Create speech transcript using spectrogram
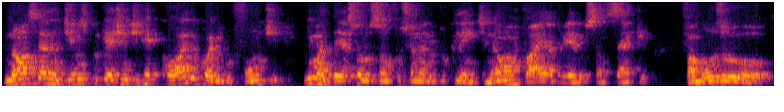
nós garantimos porque a gente recolhe o código-fonte e mantém a solução funcionando para o cliente. Não vai haver o sunset, famoso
